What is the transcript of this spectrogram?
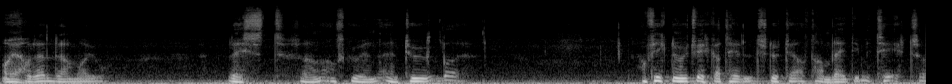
Oh, ja. Foreldrene var jo reist, så han, han skulle en, en tur bare. Han fikk nå utvirka til slutt til at han ble dimittert. Så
